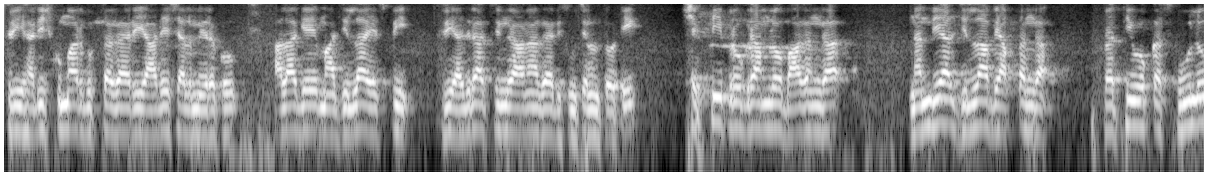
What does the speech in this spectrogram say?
శ్రీ హరీష్ కుమార్ గుప్తా గారి ఆదేశాల మేరకు అలాగే మా జిల్లా ఎస్పీ శ్రీ అధిరాజ్ సింగ్ రాణా గారి సూచనలతోటి శక్తి ప్రోగ్రాంలో భాగంగా నంద్యాల జిల్లా వ్యాప్తంగా ప్రతి ఒక్క స్కూలు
